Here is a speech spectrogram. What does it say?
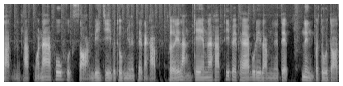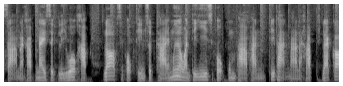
สันนะครับหัวหน้าผู้ฝึกสอน BG ปทุมยูเนเต็ดนะครับเผยหลังเกมนะครับที่ไปแพ้บุรีรัมย์ยูเนเต็ด1 ประตูต่อ 3 นะครับ ในศึกลีโวครับ รอบ 16 ทีมสุดท้ายเมื่อวันที่ 26 กุมภาพันธ์ที่ผ่านมานะครับ และก็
